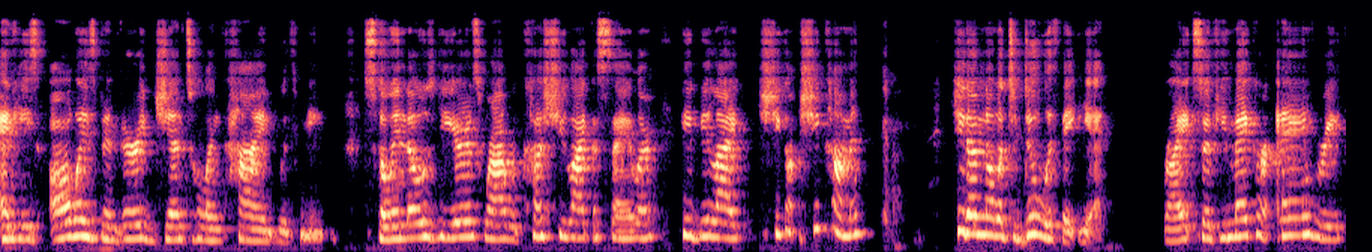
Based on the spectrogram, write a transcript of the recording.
And he's always been very gentle and kind with me. So in those years where I would cuss you like a sailor, he'd be like, "She she coming. She doesn't know what to do with it yet." Right? So if you make her angry,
